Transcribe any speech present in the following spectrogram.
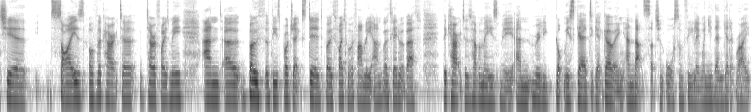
sheer size of the character terrifies me. And uh, both of these projects did, both Fighting with My Family and both Lady Macbeth. The characters have amazed me and really got me scared to get going. And that's such an awesome feeling when you then get it right.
